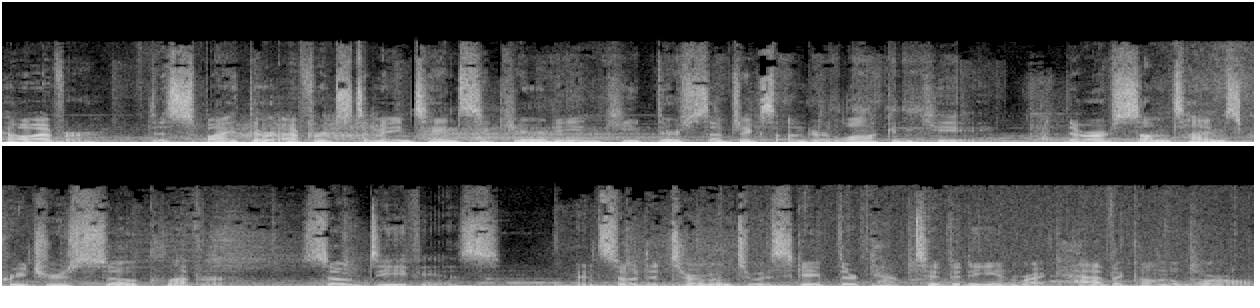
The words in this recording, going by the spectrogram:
However, despite their efforts to maintain security and keep their subjects under lock and key, there are sometimes creatures so clever, so devious, and so determined to escape their captivity and wreak havoc on the world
